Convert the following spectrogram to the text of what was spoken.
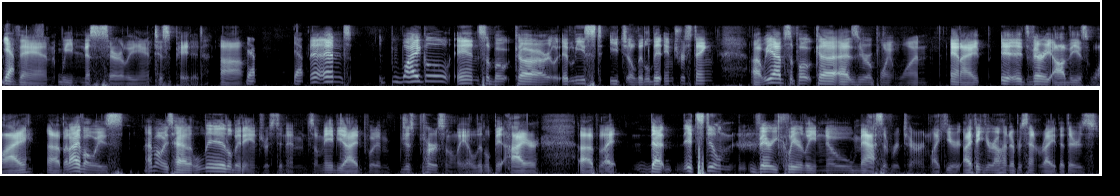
yeah. than we necessarily anticipated. Um, yep. Yep. And Weigel and Sobotka are at least each a little bit interesting. Uh, we have Sobotka at 0.1, and I it, it's very obvious why. Uh, but I've always I've always had a little bit of interest in him, so maybe I'd put him just personally a little bit higher. Uh, but that it's still very clearly no massive return. Like you're, I think you're 100% right that there's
